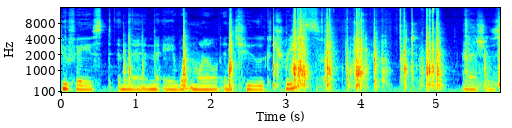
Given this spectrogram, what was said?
Too Faced, and then a Wet n Wild and two Catrice. And that's just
